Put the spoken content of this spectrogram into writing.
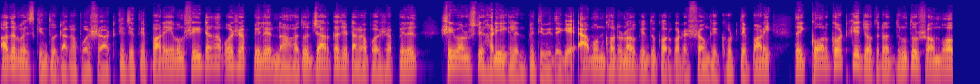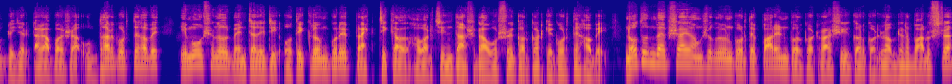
আদারওয়াইজ কিন্তু টাকা পয়সা আটকে যেতে পারে এবং সেই টাকা পয়সা পেলেন না। হয়তো যার কাছে টাকা পয়সা পেলেন, সেই মানুষটি হারিয়ে গেলেন পৃথিবী থেকে। এমন ঘটনাও কিন্তু কর্কটের সঙ্গে ঘটতে পারে। তাই কর্কটকে যতটা দ্রুত সম্ভব নিজের টাকা পয়সা উদ্ধার করতে হবে। ইমোশনাল মেন্টালিটি অতিক্রম করে প্র্যাকটিক্যাল হওয়ার চিন্তা সেটা অবশ্যই কর্কটকে করতে হবে। নতুন ব্যবসায় অংশগ্রহণ করতে পারেন কর্কট রাশি, কর্কট লগ্নের মানুষরা।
